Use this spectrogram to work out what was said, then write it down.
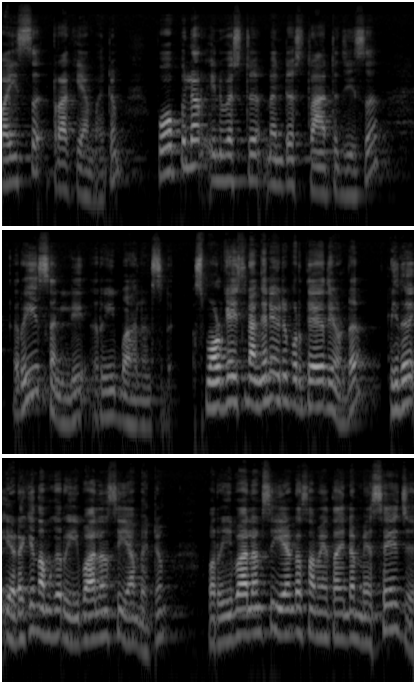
wise track ചെയ്യാൻ പറ്റും. Popular investment strategies recently rebalanced small കേസിന് അങ്ങനെ ഒരു പ്രത്യേകതയുണ്ട്. ഇത് ഇടയ്ക്ക് നമുക്ക് റീബാലൻസ് ചെയ്യാൻ പറ്റും. അപ്പോൾ റീബാലൻസ് ചെയ്യേണ്ട സമയത്ത് അതിന്റെ മെസ്സേജ്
